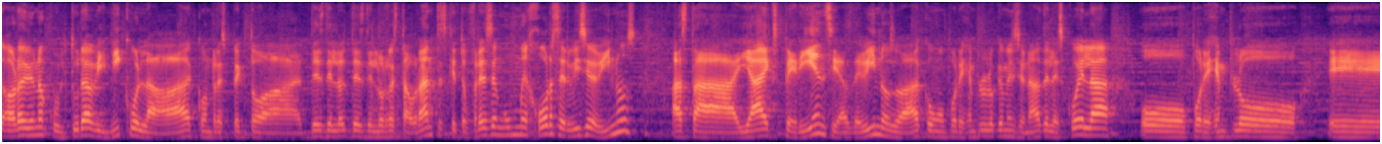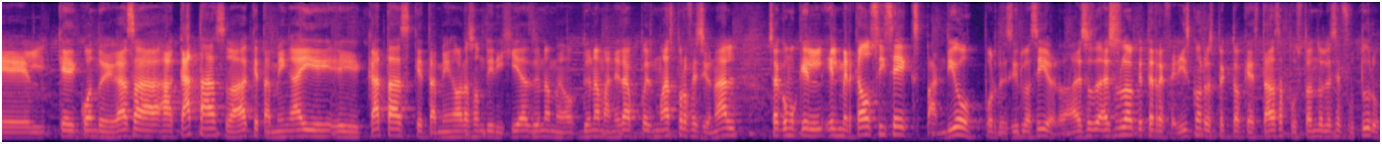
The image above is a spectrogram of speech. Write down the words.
ahora hay una cultura vinícola con respecto a desde, desde los restaurantes que te ofrecen un mejor servicio de vinos hasta ya experiencias de vinos, ¿verdad? como por ejemplo lo que mencionabas de la escuela o por ejemplo que cuando llegas a, catas, que también hay eh, catas que también ahora son dirigidas de una, de una manera pues más profesional. O sea, como que el, mercado sí se expandió, por decirlo así, ¿verdad? Eso, eso es a lo que te referís con respecto a que estabas apostándole ese futuro.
